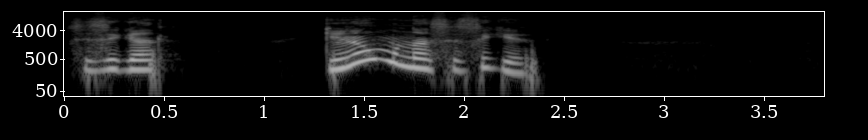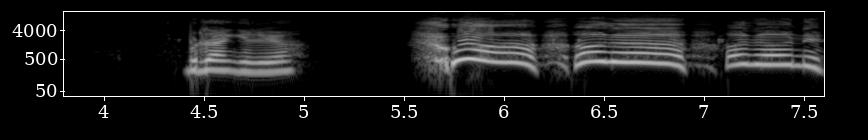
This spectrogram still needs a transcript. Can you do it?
Sesi gel. Geliyor mu bundan sesi ki? Buradan geliyor. Aa, ana, ana, ana.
